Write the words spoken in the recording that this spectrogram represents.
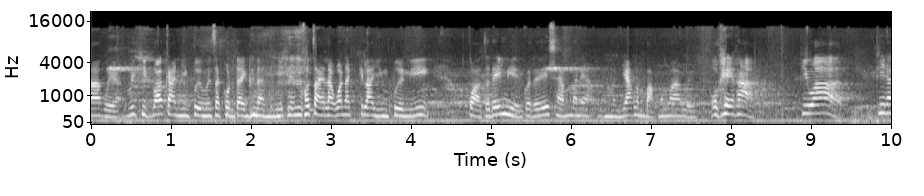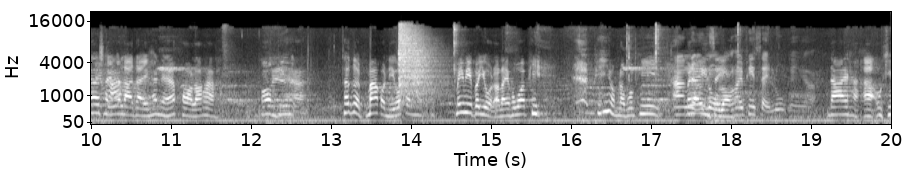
มากเลยอะไม่คิดว่าการยิงปืนมันจะกดดันขนาดนี้ เข้าใจแล้วว่านักกีฬายิงปืนนี่กว่าจะได้เหรียญกว่าจะได้แชมป์มาเนี่ยมันยากลำบากมากๆเลย โอเคค่ะ พี่ว่าพี่น่าจะใช้เวลาใดแค่เนี้ยพอแล้วค่ะเพราะของพี่ค่ะถ้าเกิดมากกว่านี้ก็คงไม่มีประโยชน์อะไรเพราะว่าพี่ พี่ยอมรับว่าพี่อะไม่เดี๋ได้ยวจหนูริงลองให้พี่ใส่ลูกนึงค่ะๆได้ค่ะอะโอเค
